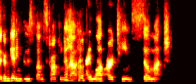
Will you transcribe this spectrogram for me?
Like I'm getting goosebumps talking about it. I love our team so much.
